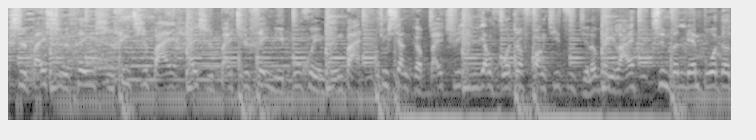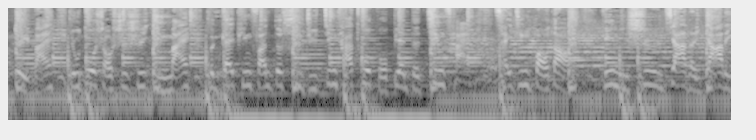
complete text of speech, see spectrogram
是白是黑，是黑吃白还是白吃黑？你不会明白，就像个白痴一样活着，放弃自己的未来。新闻联播的对白有多少事实隐瞒？本该平凡的数据经他脱口变得精彩。财经报道给你施加的压力，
